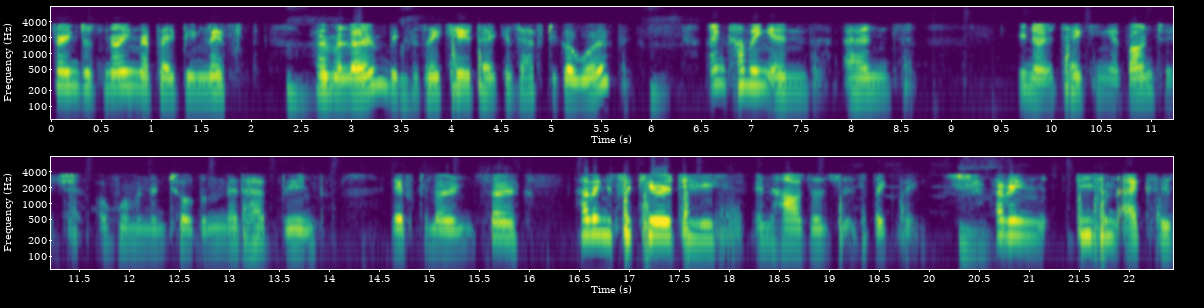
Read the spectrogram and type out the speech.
strangers knowing that they've been left mm-hmm. home alone because mm-hmm. their caretakers have to go work mm-hmm. and coming in and you know taking advantage of women and children that have been left alone. So having security in houses is a big thing. Mm. Having decent access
